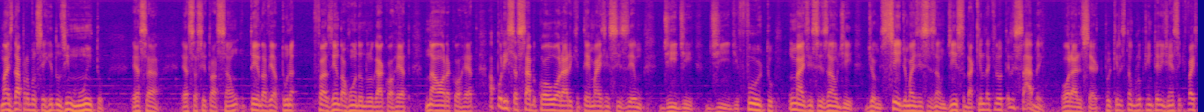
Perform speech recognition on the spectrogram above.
mas dá para você reduzir muito essa, essa situação tendo a viatura fazendo a ronda no lugar correto, na hora correta. A polícia sabe qual é o horário que tem mais incisão de, de, de, de furto, mais incisão de, de homicídio, mais incisão disso, daquilo, daquilo outro. Eles sabem o horário certo, porque eles têm um grupo de inteligência que faz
